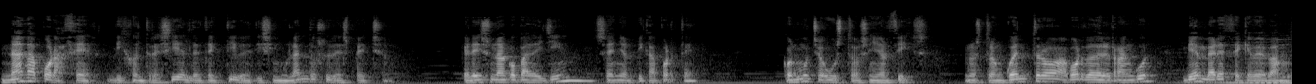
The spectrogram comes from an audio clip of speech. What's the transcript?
Nada por hacer, dijo entre sí el detective, disimulando su despecho. ¿Queréis una copa de gin, señor Picaporte? Con mucho gusto, señor Fix. Nuestro encuentro a bordo del Rangoon bien merece que bebamos.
